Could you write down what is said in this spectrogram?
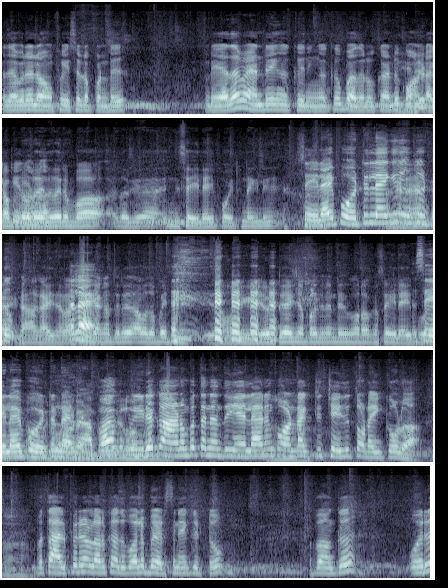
അതേപോലെ ലോങ് ഫേസ് കിടപ്പുണ്ട്. ഏതാ വേണ്ടത് നിങ്ങൾക്ക്? നിങ്ങൾക്ക് ബദറുക്കാണ്ട് കോൺടാക്ട് ചെയ്തു വരുമ്പോ ഇതൊക്കെ സെയിലായി പോയിട്ടുണ്ടെങ്കിൽ സെയിലായി പോയിട്ടില്ലെങ്കിൽ നിങ്ങൾക്ക് കിട്ടും. സെയിലായി പോയി. സെയിലായി പോയിട്ടുണ്ടായിരുന്നു. അപ്പൊ വീഡിയോ കാണുമ്പോ തന്നെ എന്ത് ചെയ്യുക? എല്ലാരും കോൺടാക്ട് ചെയ്ത് തുടങ്ങിക്കോളുക. അപ്പൊ താല്പര്യമുള്ളവർക്ക് അതുപോലെ ബേഡ്സിനെ കിട്ടും. അപ്പൊ നമുക്ക് ഒരു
